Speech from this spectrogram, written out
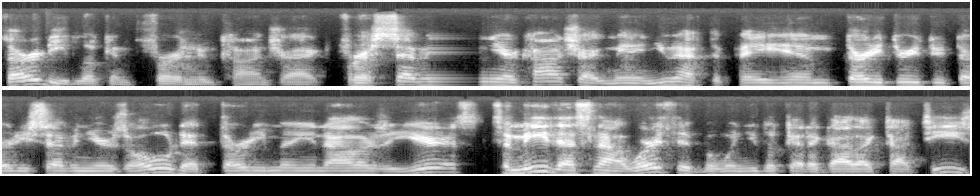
30 looking for a new contract for a seven year contract, meaning you have to pay him 33 through 37 years old at $30 million a year. It's- to me, that's not worth it. But when you look at a guy like Tatis,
